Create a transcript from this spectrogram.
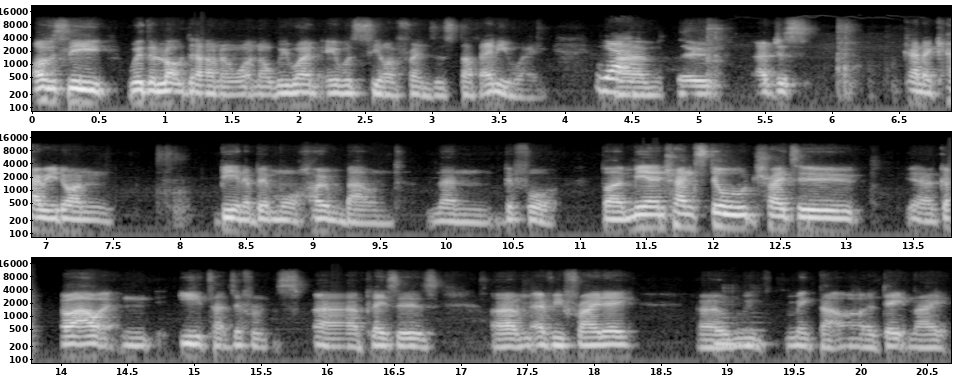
obviously with the lockdown and whatnot, we weren't able to see our friends and stuff anyway. Yeah. Um, so I just kind of carried on being a bit more homebound than before. But me and Trang still try to, you know, go, out and eat at different uh, places um, every Friday. Uh, mm-hmm. We make that our date night.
